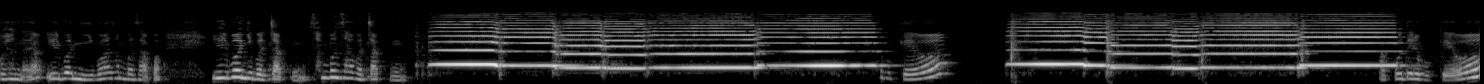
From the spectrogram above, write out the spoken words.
보셨나요? 1번, 2번, 3번, 4번. 1번, 2번 짝꿍, 3번, 4번 짝꿍. 해볼게요. 악보 내려볼게요.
